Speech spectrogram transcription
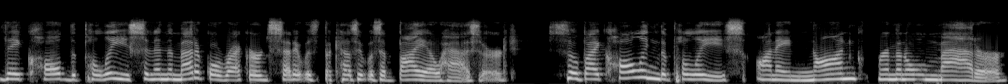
they called the police, and in the medical records said it was because it was a biohazard. So, by calling the police on a non criminal matter,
